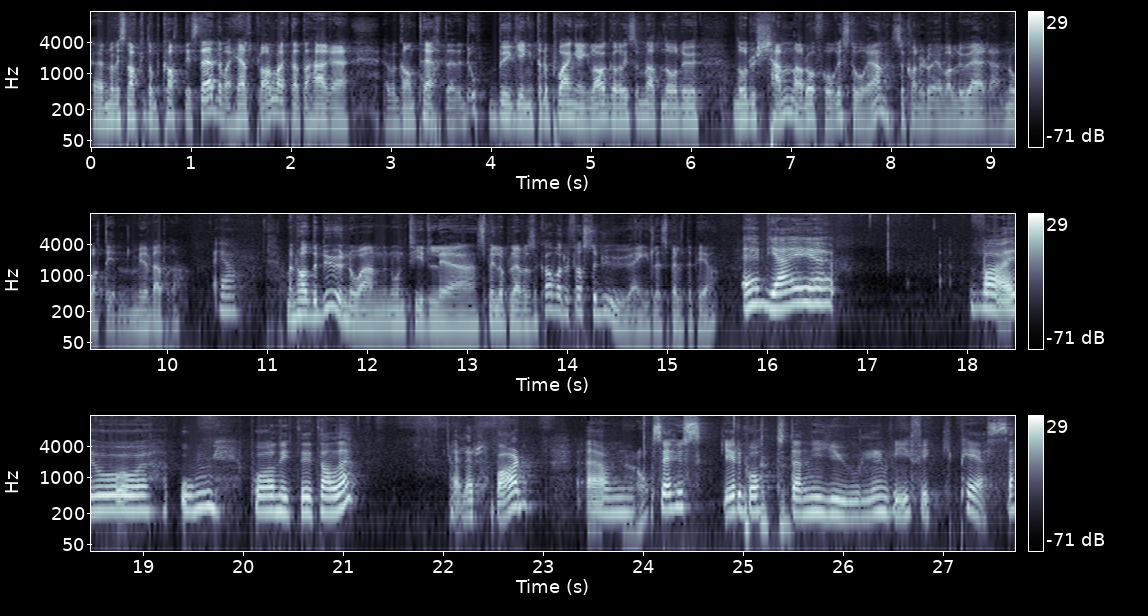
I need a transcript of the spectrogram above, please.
eh, når vi snakket om Katt i sted. Det var helt planlagt. Dette her er er garantert en oppbygging til det poenget jeg lager. liksom at Når du, når du kjenner da forhistorien, så kan du da evaluere nåtiden mye bedre. ja. Men hadde du noen, noen tidlige spilleopplevelser? Hva var det første du egentlig spilte, Pia? Jeg eh, var jo ung på 90-tallet. Eller barn. Um, Ja. Så jeg husker godt den julen vi fikk PC.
